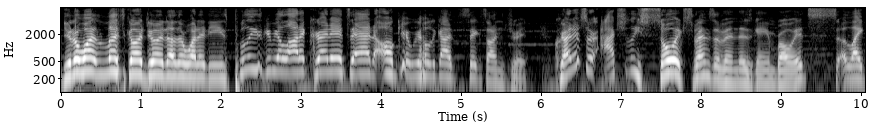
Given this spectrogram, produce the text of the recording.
you know what? Let's go do another one of these. Please give me a lot of credits. And, okay, we only got 600. Credits are actually so expensive in this game, bro. It's like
